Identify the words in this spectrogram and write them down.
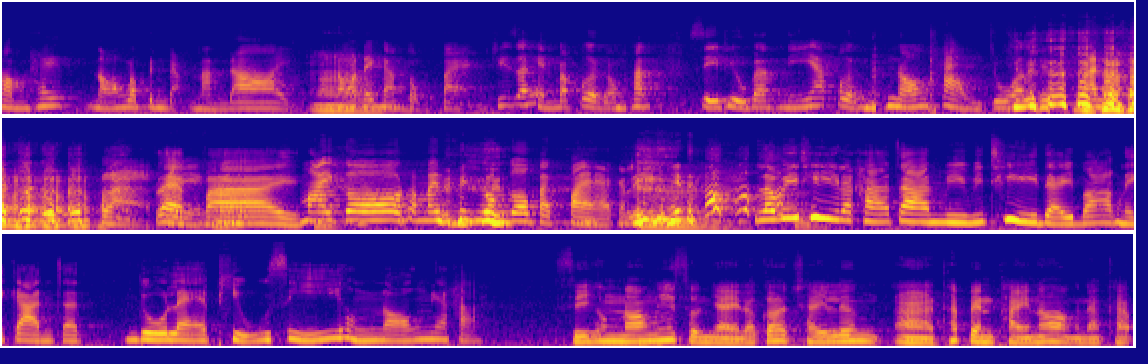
ทำให้น้องเราเป็นแบบนั้นได้อ่าเนาะในการตกแต่งที่จะเห็นมาเปิดออกมาสีผิวแบบนี้อะเปิดมาน้องข่าวจัวเลยอันนี้ก็จะดูแปลกๆแปลกไปไมเคิลทำไมเป็นยูเกิลแปลกๆอะไรอย่างเงี้ยแล้ววิธีล่ะคะอาจารย์มีวิธีใดบ้างในการจะดูแลผิวสีของน้องเนี่ยค่ะสีของน้องนี่ส่วนใหญ่เราก็ใช้เรื่องอาถ้าเป็นภายนอกนะครับ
